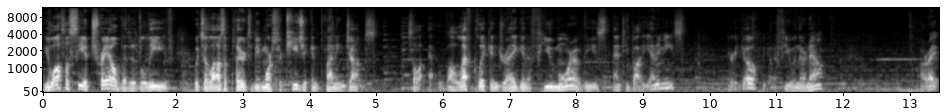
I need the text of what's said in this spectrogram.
You'll also see a trail that it'll leave, which allows a player to be more strategic in planning jumps. So I'll left click and drag in a few more of these antibody enemies. There we go, we got a few in there now. All right,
